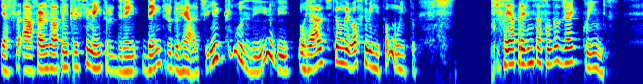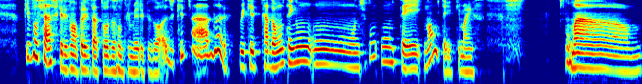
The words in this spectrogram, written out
E a, a ela tem um crescimento dentro do reality. Inclusive, o reality tem um negócio que me irritou muito, que foi a apresentação das drag queens que você acha que eles vão apresentar todas no primeiro episódio? Que nada. Porque cada um tem um, um tipo um take, não um take, mas uma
